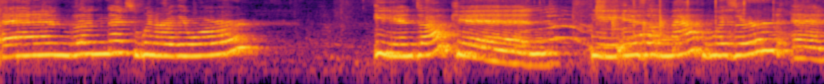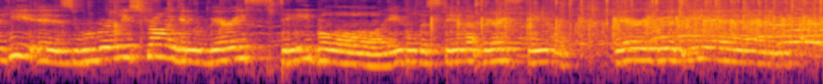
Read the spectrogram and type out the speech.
And the next winner of the award, Ian Dobkin. He is a math wizard and he is really strong and getting very stable, able to stand up very stable. Very good, Ian.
